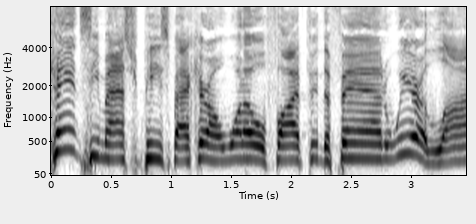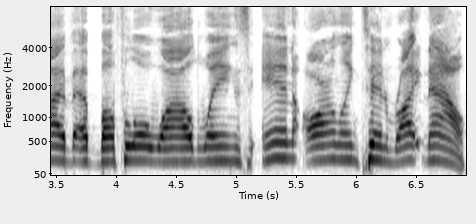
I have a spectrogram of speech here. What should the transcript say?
KNC Masterpiece back here on 105 through the fan. We are live at Buffalo Wild Wings in Arlington right now.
